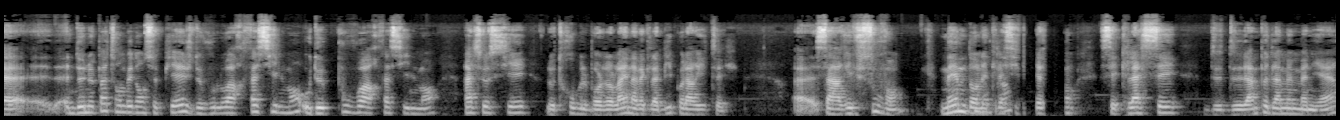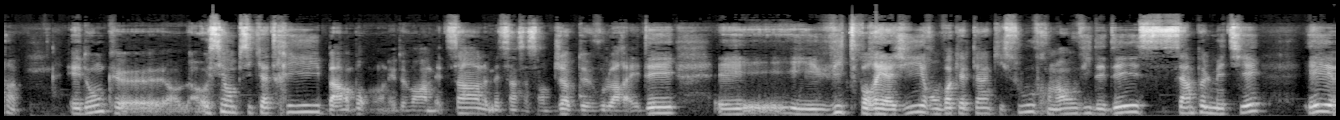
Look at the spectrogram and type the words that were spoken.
Euh, de ne pas tomber dans ce piège de vouloir facilement ou de pouvoir facilement associer le trouble borderline avec la bipolarité. Euh, ça arrive souvent, même dans les classifications, c'est classé de, un peu de la même manière. Et donc, euh, aussi en psychiatrie, bah, bon, on est devant un médecin, le médecin, ça son job de vouloir aider, et, et vite faut réagir, on voit quelqu'un qui souffre, on a envie d'aider, c'est un peu le métier. Et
